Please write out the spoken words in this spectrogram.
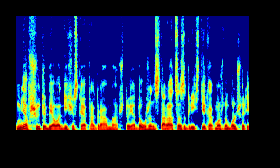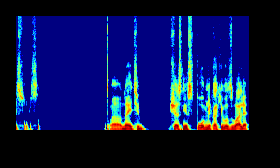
У меня вшита биологическая программа, что я должен стараться загрести как можно больше ресурсов. А, знаете, сейчас не вспомню, как его звали.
